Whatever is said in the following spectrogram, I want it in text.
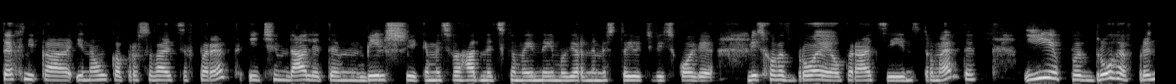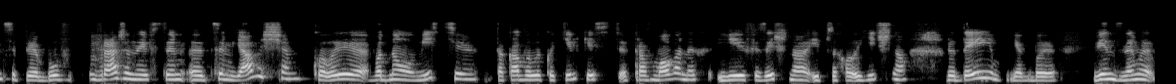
техніка і наука просуваються вперед, і чим далі, тим більш якимись вигадницькими і неймовірними стають військові військова зброя, операції, інструменти. І по-друге, в принципі, був вражений цим, е, цим явищем, коли в одному місці така велика кількість травмованих і фізично, і психологічно людей, якби він з ними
